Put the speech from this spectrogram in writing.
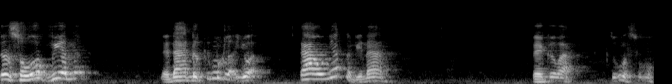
tức là số học viên đó, để đạt được cái mức lợi nhuận cao nhất ở Việt Nam. Về cơ bản Dũng là số 1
